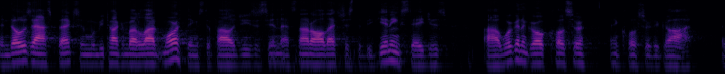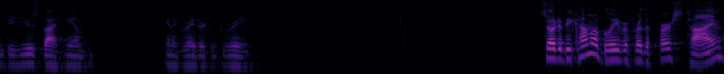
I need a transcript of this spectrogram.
in those aspects, and we'll be talking about a lot more things to follow Jesus in, that's not all, that's just the beginning stages. Uh, we're going to grow closer and closer to God and be used by him in a greater degree. So, to become a believer for the first time,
